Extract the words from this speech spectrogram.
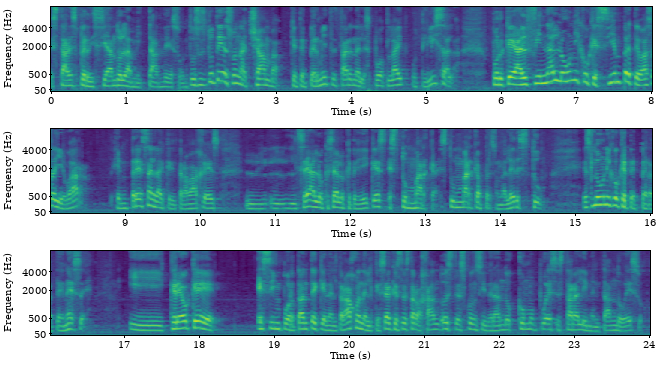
está desperdiciando la mitad de eso. Entonces, si tú tienes una chamba que te permite estar en el spotlight, utilízala. Porque al final lo único que siempre te vas a llevar empresa en la que trabajes, sea lo que sea lo que te dediques, es tu marca, es tu marca personal, eres tú. Es lo único que te pertenece. Y creo que es importante que en el trabajo en el que sea que estés trabajando estés considerando cómo puedes estar alimentando eso.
